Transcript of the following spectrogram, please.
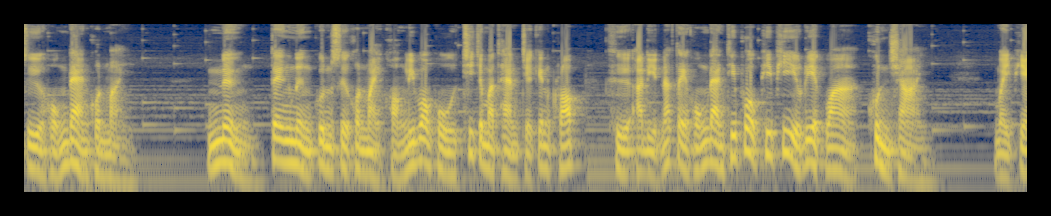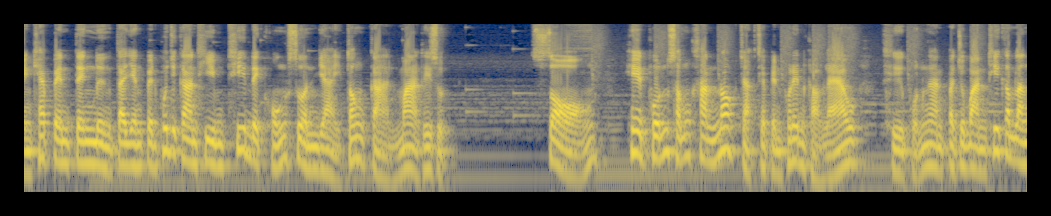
ซือหงแดงคนใหม่ 1. เต็งหนึ่งกุนซือคนใหม่ของลิเวอร์พูลที่จะมาแทนเจอเกนครอปคืออดีตนักเตะหงแดงที่พวกพี่ๆเรียกว่าคุณชาย ไม่เพียงแค่เป็นเต็งหนึ่งแต่ยังเป็นผู้จัดการทีมที่เด็กหงส่วนใหญ่ต้องการมากที่สุด 2. เหตุผลสำคัญนอกจากจะเป็นผู้เล่นเก่าแล้ว คือผลงานปัจจุบันที่กำลัง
